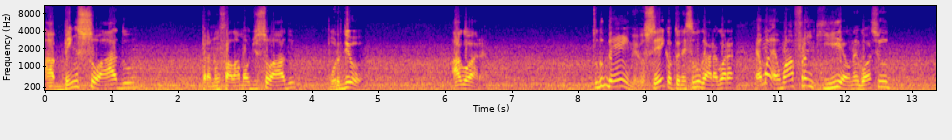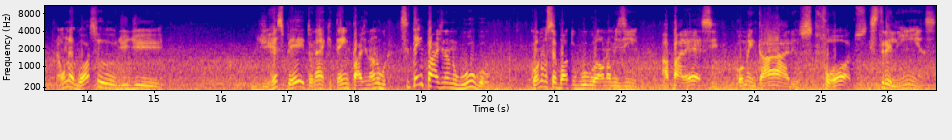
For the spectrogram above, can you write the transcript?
abençoado, para não falar amaldiçoado por Deus. Agora, tudo bem, meu, eu sei que eu tô nesse lugar. Agora, é uma, é uma franquia, é um negócio. É um negócio de, de, de respeito, né? Que tem página no Google. Se tem página no Google, quando você bota o Google lá o nomezinho aparece comentários, fotos, estrelinhas.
